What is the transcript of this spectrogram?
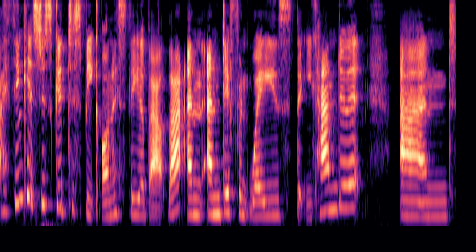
I think it's just good to speak honestly about that and, and different ways that you can do it. And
